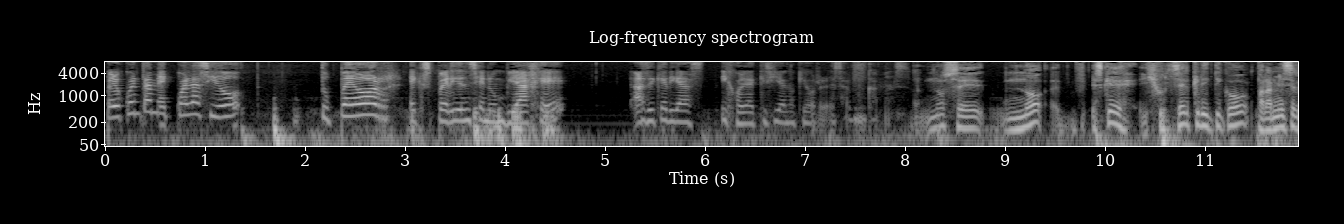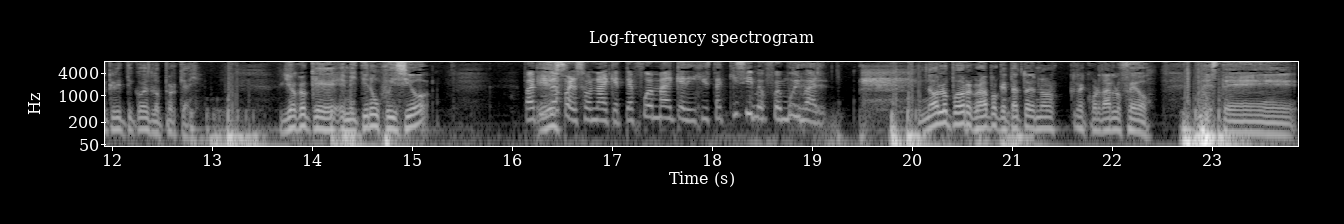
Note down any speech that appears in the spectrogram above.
Pero cuéntame, ¿cuál ha sido tu peor experiencia en un viaje? Así que digas, híjole, aquí sí ya no quiero regresar nunca más. No sé, no, es que hijo, ser crítico, para mí ser crítico es lo peor que hay. Yo creo que emitir un juicio Para ti Es- lo personal, que te fue mal, que dijiste, aquí sí me fue muy mal. no lo puedo recordar porque trato de no recordar lo feo. Este,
